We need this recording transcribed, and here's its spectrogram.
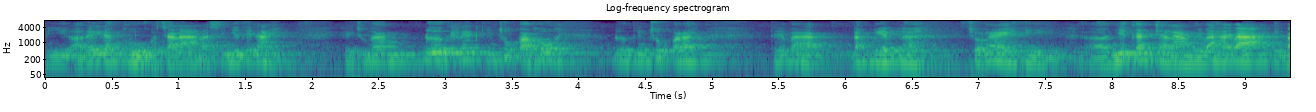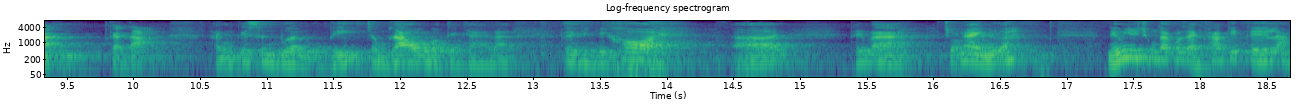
Thì ở đây đặc thù của trà lá nó sẽ như thế này. Thì chúng ta đưa cái nét kiến trúc vào thôi đưa kiến trúc vào đây. Thế và đặc biệt là chỗ này thì uh, như căn trà lá 1323 thì bạn cải tạo thành một cái sân vườn một tí trồng rau và kể cả là đây thành cái kho này. Đấy thế và chỗ này nữa. Nếu như chúng ta có giải pháp thiết kế là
